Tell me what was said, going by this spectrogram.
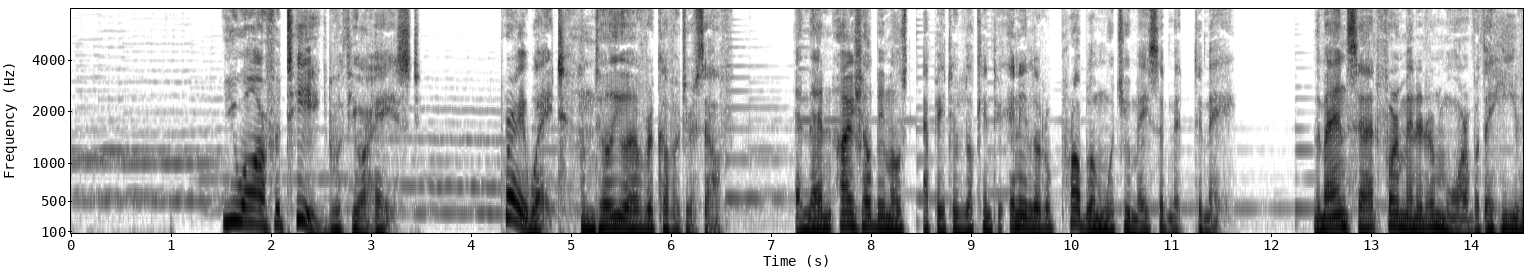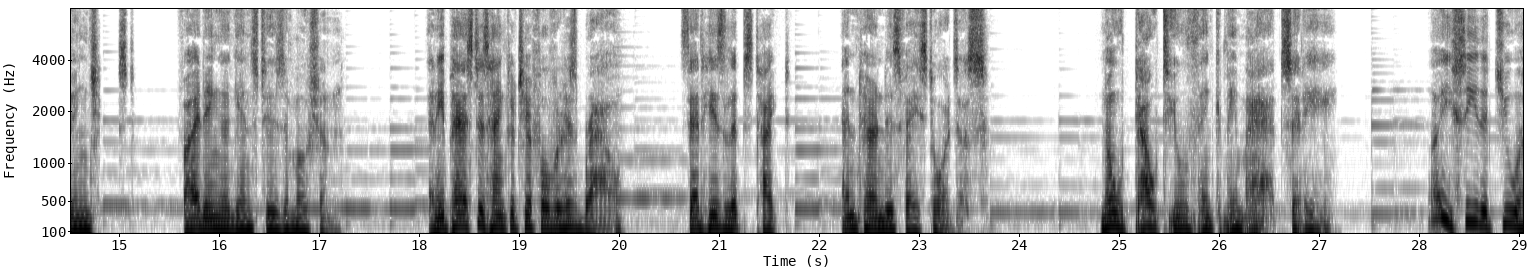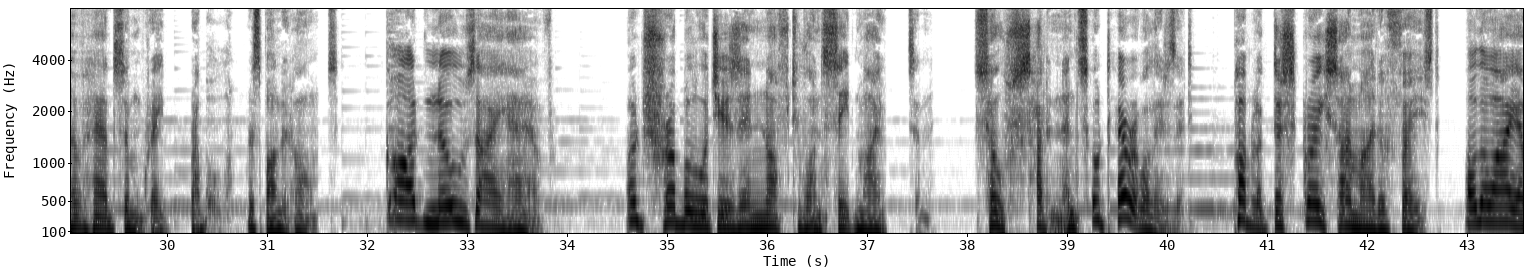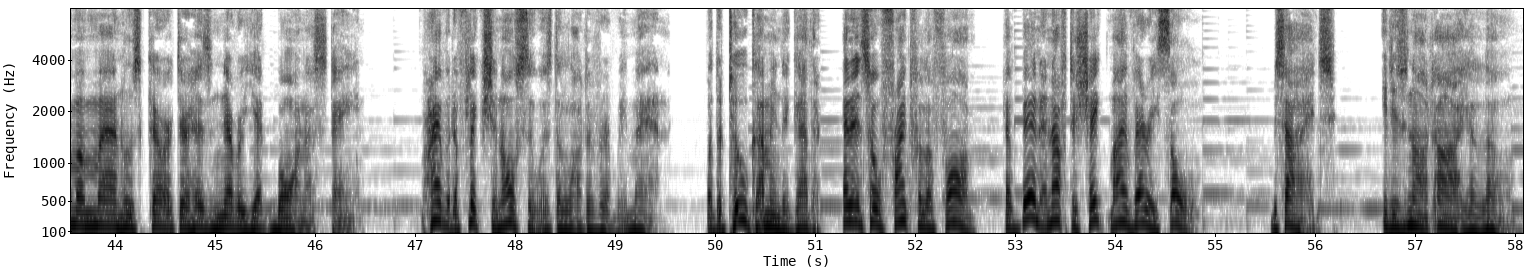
You are fatigued with your haste. Pray wait until you have recovered yourself, and then I shall be most happy to look into any little problem which you may submit to me. The man sat for a minute or more with a heaving chest, fighting against his emotion. Then he passed his handkerchief over his brow, set his lips tight, and turned his face towards us. No doubt you think me mad, said he. I see that you have had some great trouble, responded Holmes. God knows I have. A trouble which is enough to unseat my reason. So sudden and so terrible is it public disgrace I might have faced, although I am a man whose character has never yet borne a stain. Private affliction also is the lot of every man, but the two coming together, and in so frightful a form, have been enough to shake my very soul. Besides, it is not I alone.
